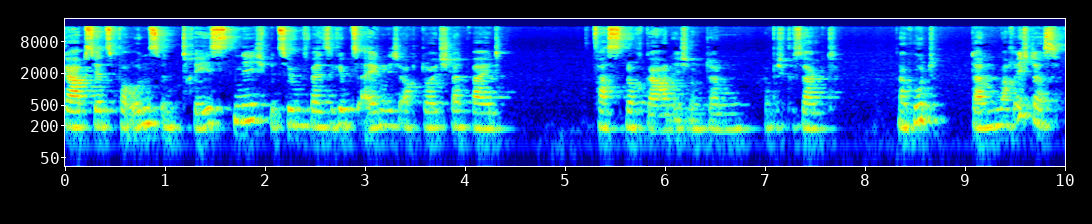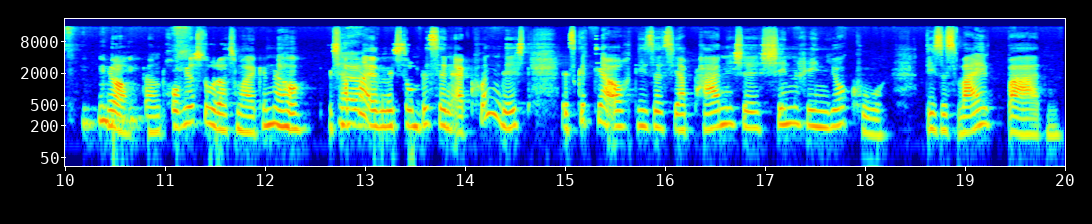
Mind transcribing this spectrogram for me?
gab es jetzt bei uns in Dresden nicht, beziehungsweise gibt es eigentlich auch deutschlandweit fast noch gar nicht. Und dann habe ich gesagt, na gut, dann mache ich das. Ja, dann probierst du das mal, genau. Ich ja. habe mal mich so ein bisschen erkundigt. Es gibt ja auch dieses japanische Shinrin-yoku, dieses Waldbaden.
